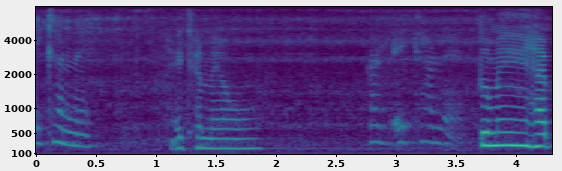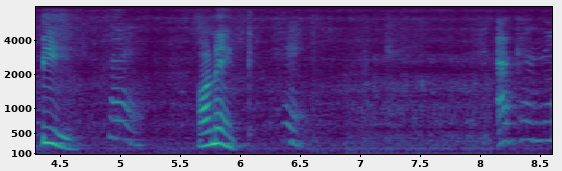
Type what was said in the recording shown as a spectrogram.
এখানে। এখানেও। তুমি হ্যাপি হ্যাঁ। অনেক? হ্যাঁ। এখানে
